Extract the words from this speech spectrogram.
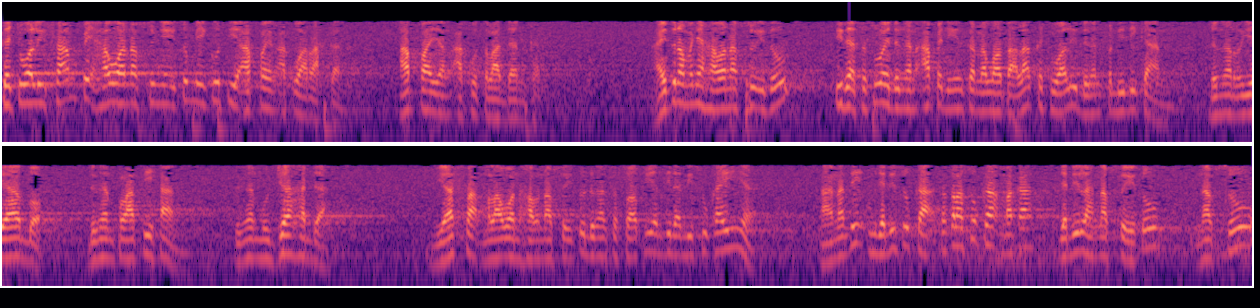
kecuali sampai hawa nafsunya itu mengikuti apa yang aku arahkan, apa yang aku teladankan. Nah, itu namanya hawa nafsu itu tidak sesuai dengan apa yang diinginkan Allah Taala kecuali dengan pendidikan, dengan riyadhah, dengan pelatihan, dengan mujahadah. Biasa melawan hawa nafsu itu dengan sesuatu yang tidak disukainya. Nah, nanti menjadi suka. Setelah suka, maka jadilah nafsu itu nafsu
